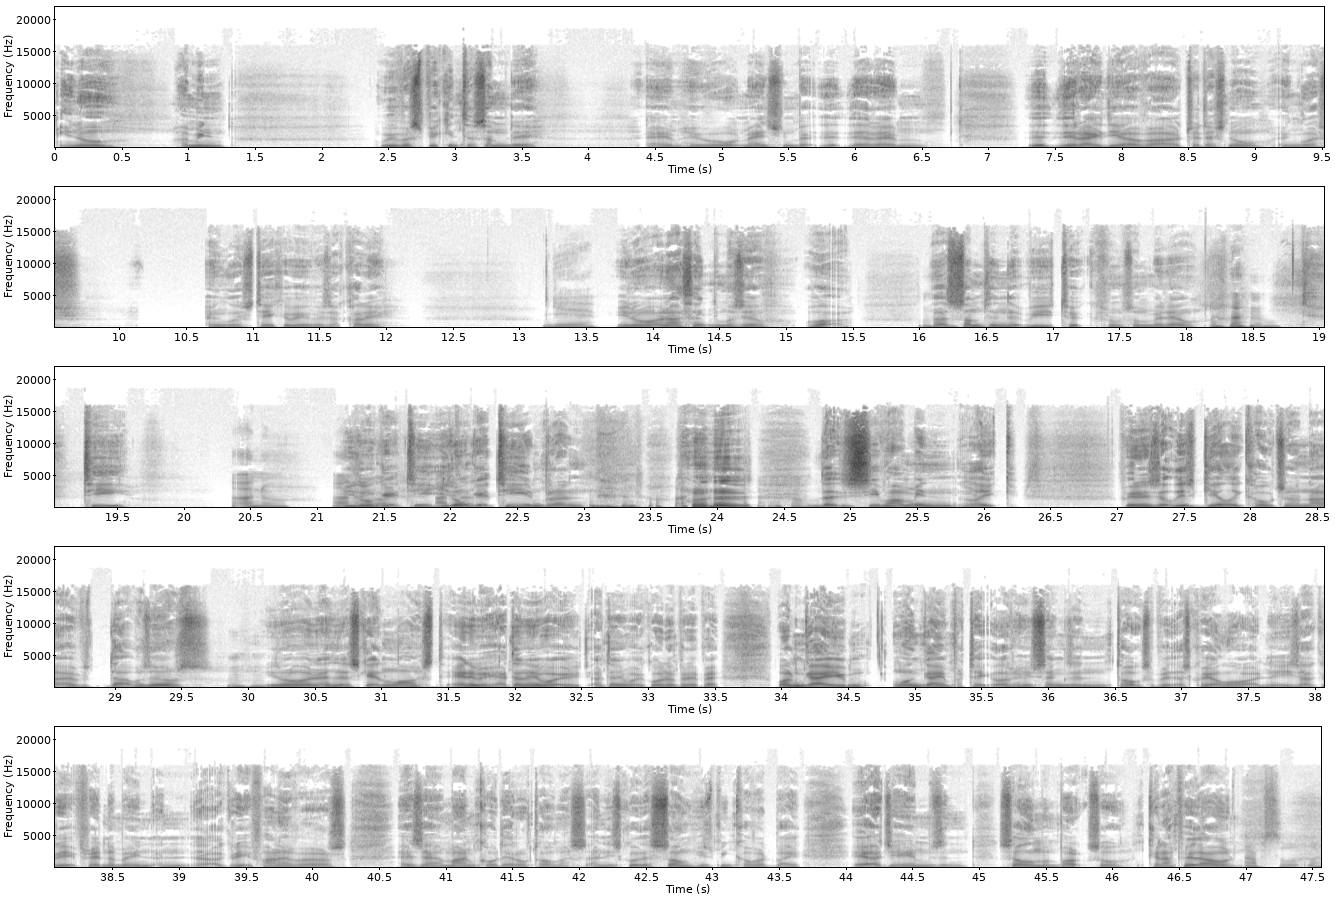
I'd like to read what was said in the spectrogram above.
You know, I mean, we were speaking to somebody um, who we won't mention, but th- their um, th- their idea of a traditional English English takeaway was a curry. Yeah. You know, and I think to myself, what? That's Mhm. something that we took from somewhere else. I know. Tea. I know. I you don't get tea. I You don't don't- get tea in Britain. That, you see what I mean? Yeah. Like, whereas at least Gaelic culture and that, was, that was ours. Mhm. you know, and, and it's getting lost. Anyway, I don't know what to, I don't know what to go on about it, but one guy, one guy in particular who sings and talks about this quite a lot, and he's a great friend of mine and a great fan of ours, is a man called Errol Thomas, and he's got this song who's been covered by Etta James and Solomon Burke. So can I put that on? Absolutely.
